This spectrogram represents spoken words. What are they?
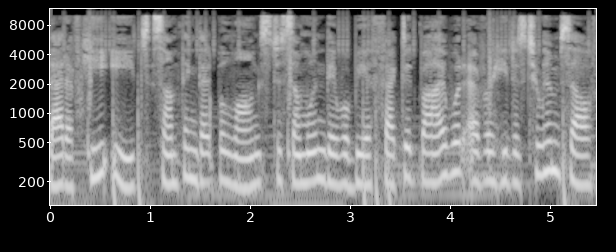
that if he eats something that belongs to someone they will be affected by whatever he does to himself.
